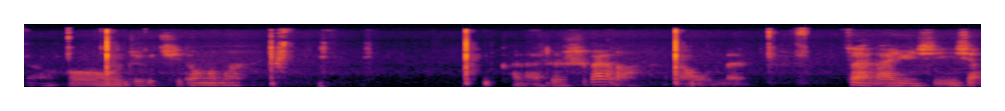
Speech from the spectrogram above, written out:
然后这个启动了吗？看来是失败了，让我们再来运行一下。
